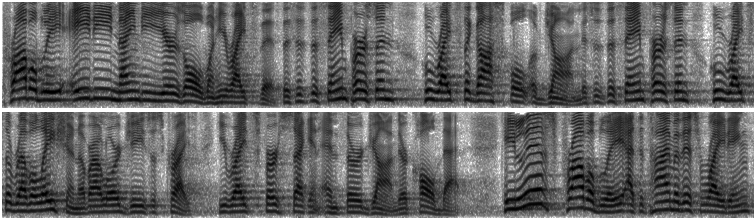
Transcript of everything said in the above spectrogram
probably 80, 90 years old when he writes this. This is the same person who writes the Gospel of John. This is the same person who writes the revelation of our Lord Jesus Christ. He writes 1st, 2nd, and 3rd John. They're called that. He lives probably at the time of this writing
